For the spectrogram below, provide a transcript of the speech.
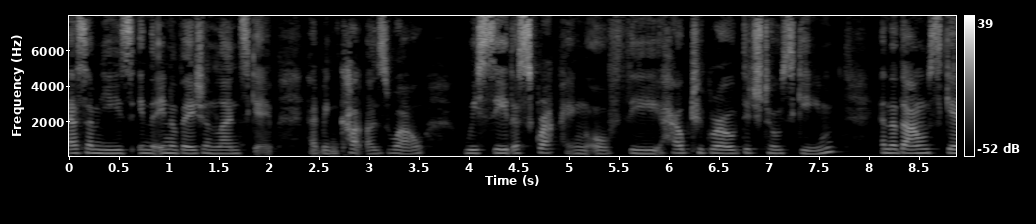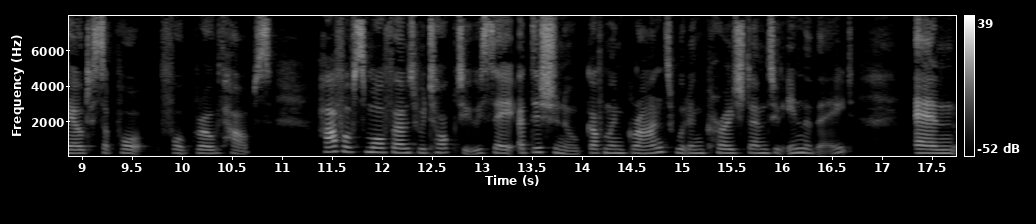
SMEs in the innovation landscape had been cut as well. We see the scrapping of the Help to Grow digital scheme and the downscaled support for growth hubs. Half of small firms we talk to say additional government grants would encourage them to innovate and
